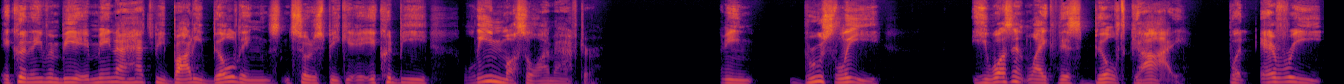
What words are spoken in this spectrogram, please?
It could even be, it may not have to be bodybuilding, so to speak. It, it could be lean muscle I'm after. I mean, Bruce Lee, he wasn't like this built guy, but every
